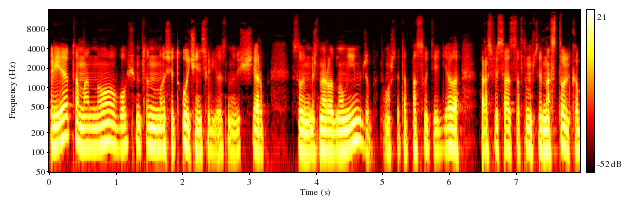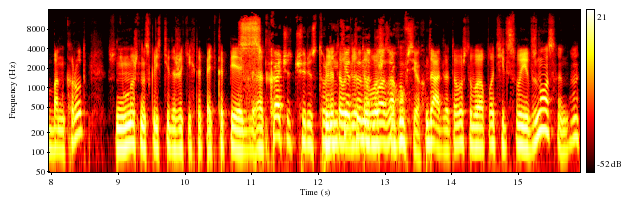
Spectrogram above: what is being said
при этом оно, в общем-то, наносит очень серьезный ущерб своему международному имиджу, потому что это, по сути дела, расписаться в том, что ты настолько банкрот, что не можно скрести даже каких-то 5 копеек. Для, Скачут через турникеты для того, для на того, глазах чтобы, у всех. Да, для того, чтобы оплатить свои взносы, да,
